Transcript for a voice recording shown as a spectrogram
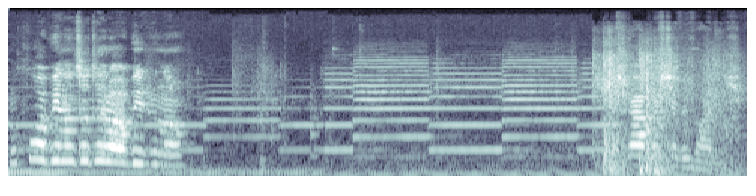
No chłopie, no co ty robisz, no? Trzeba gościa wywalić.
